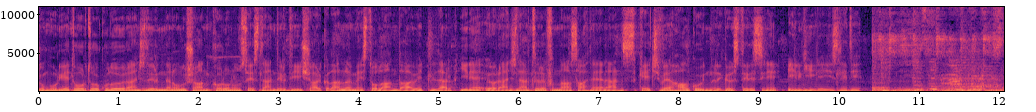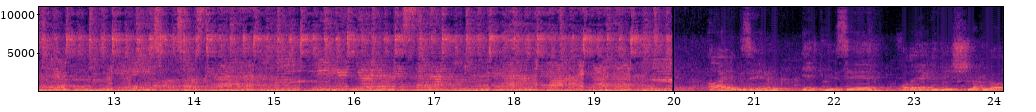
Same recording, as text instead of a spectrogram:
Cumhuriyet Ortaokulu öğrencilerinden oluşan koronun seslendirdiği şarkılarla mest olan davetliler yine öğrenciler tarafından sahnelenen skeç ve halk oyunları gösterisini ilgiyle izledi. Ailemizin ilk üyesi odaya giriş yapıyor.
